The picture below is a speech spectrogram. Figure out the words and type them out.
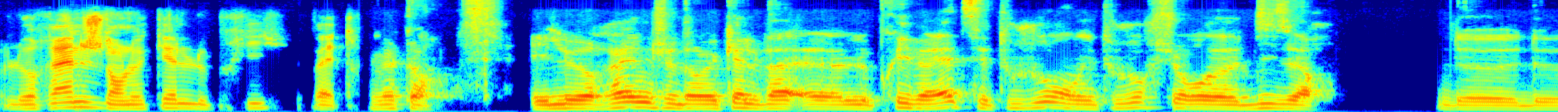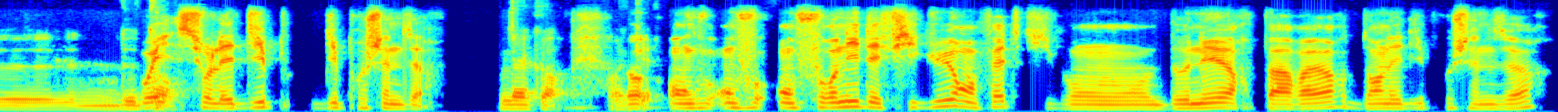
le range dans lequel le prix va être. D'accord. Et le range dans lequel va, euh, le prix va être, c'est toujours, on est toujours sur euh, 10 heures de, de, de Oui, temps. sur les 10, 10 prochaines heures. D'accord. On, on- on fournit des figures en fait qui vont donner heure par heure dans les 10 prochaines heures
